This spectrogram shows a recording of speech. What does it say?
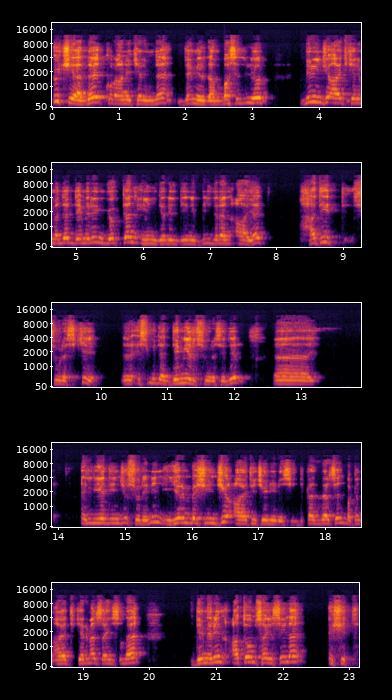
Üç yerde Kur'an-ı Kerim'de demirden bahsediliyor. Birinci ayet-i kerimede demirin gökten indirildiğini bildiren ayet Hadid suresi ki e, ismi de Demir suresidir. E, 57. surenin 25. ayeti celilesi. Dikkat ederseniz bakın ayet-i kerime sayısı da demirin atom sayısıyla eşit.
